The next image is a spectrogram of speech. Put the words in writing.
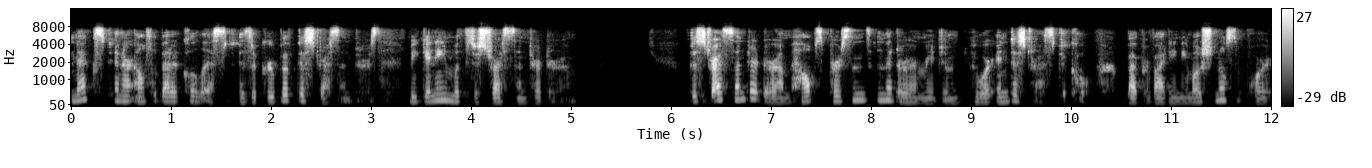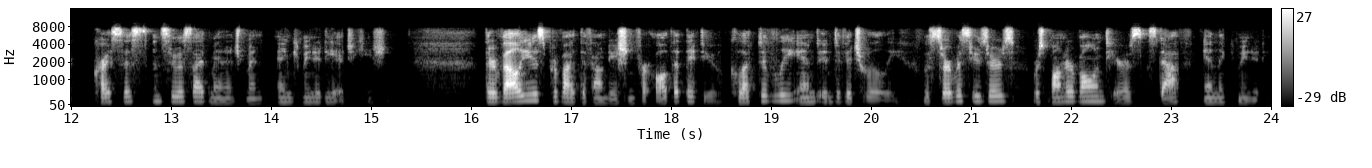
Next in our alphabetical list is a group of distress centers, beginning with Distress Center Durham. Distress Center Durham helps persons in the Durham region who are in distress to cope by providing emotional support, crisis and suicide management, and community education. Their values provide the foundation for all that they do, collectively and individually, with service users, responder volunteers, staff, and the community.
